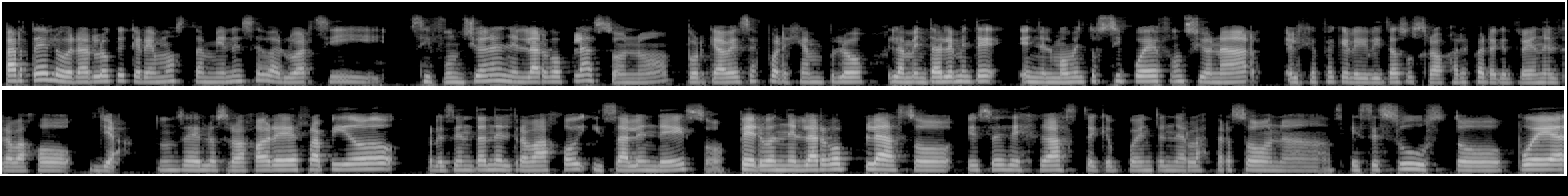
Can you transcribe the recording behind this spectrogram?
parte de lograr lo que queremos también es evaluar si, si funciona en el largo plazo, ¿no? Porque a veces, por ejemplo, lamentablemente en el momento sí puede funcionar el jefe que le grita a sus trabajadores para que traigan el trabajo ya. Entonces los trabajadores rápido presentan el trabajo y salen de eso. Pero en el largo plazo, ese desgaste que pueden tener las personas, ese susto, puede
